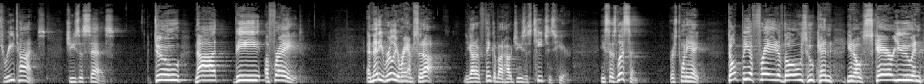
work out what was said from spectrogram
Three times, Jesus says, Do not be afraid. And then he really ramps it up. You got to think about how Jesus teaches here. He says, Listen, verse 28. Don't be afraid of those who can, you know, scare you and,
